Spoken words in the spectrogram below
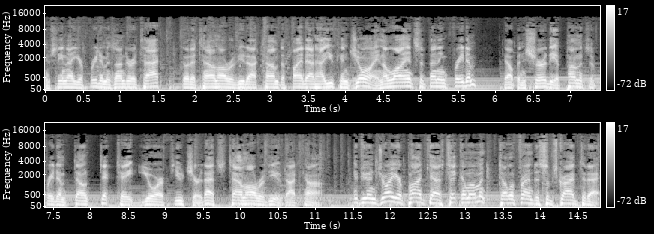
You've seen how your freedom is under attack? Go to townhallreview.com to find out how you can join Alliance Defending Freedom to help ensure the opponents of freedom don't dictate your future. That's townhallreview.com. If you enjoy your podcast, take a moment, tell a friend to subscribe today.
